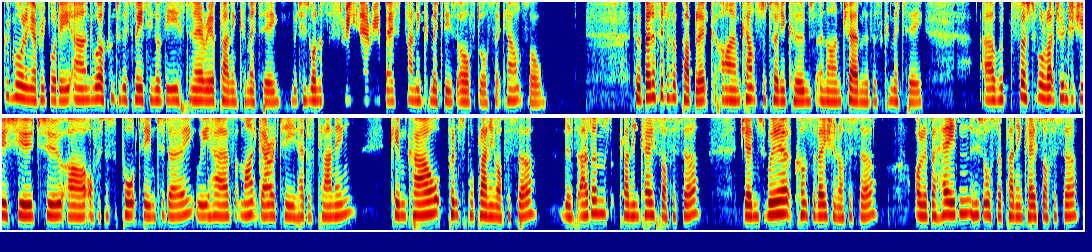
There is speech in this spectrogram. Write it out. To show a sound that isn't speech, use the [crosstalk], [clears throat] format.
Good morning, everybody, and welcome to this meeting of the Eastern Area Planning Committee, which is one of the three area-based planning committees of Dorset Council. For the benefit of the public, I'm Councillor Toni Coombs and I'm chairman of this committee. I would first of all like to introduce you to our officer support team today. We have Mike Garrity, Head of Planning, Kim Cowell, Principal Planning Officer, Liz Adams, Planning Case Officer, James Weir, Conservation Officer, Oliver Hayden, who's also Planning Case Officer,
